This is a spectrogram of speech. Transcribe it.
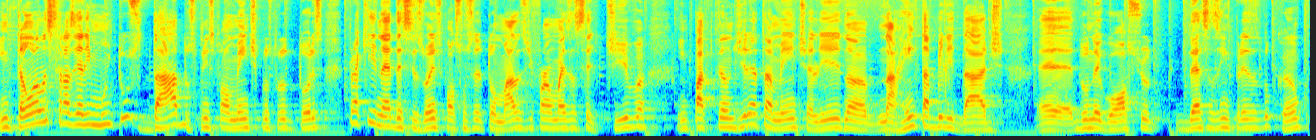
Então elas trazem ali muitos dados, principalmente para os produtores, para que né, decisões possam ser tomadas de forma mais assertiva, impactando diretamente ali na, na rentabilidade é, do negócio dessas empresas do campo.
